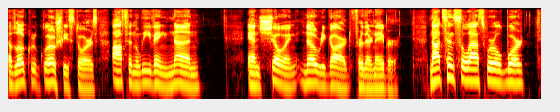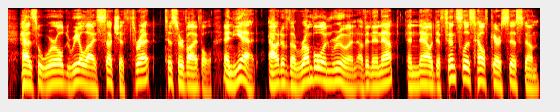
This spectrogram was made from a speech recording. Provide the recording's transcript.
of local grocery stores, often leaving none and showing no regard for their neighbor. Not since the last World War has the world realized such a threat to survival. And yet, out of the rumble and ruin of an inept and now defenseless healthcare system,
